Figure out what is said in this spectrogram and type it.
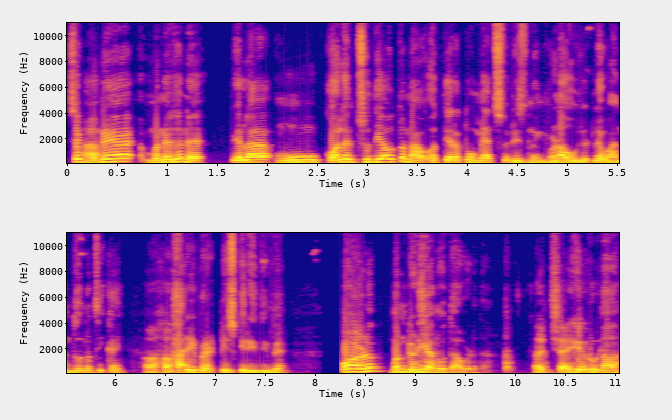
સાહેબ મને મને છે ને પેલા હું કોલેજ સુધી આવતો ને અત્યારે તો મેથ્સ રીઝનિંગ ભણાવું છું એટલે વાંધો નથી કઈ. સારી પ્રેક્ટિસ કરી હતી મેં. પણ મને ઘડિયા નહોતા આવડતા. અચ્છા એવું? હા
